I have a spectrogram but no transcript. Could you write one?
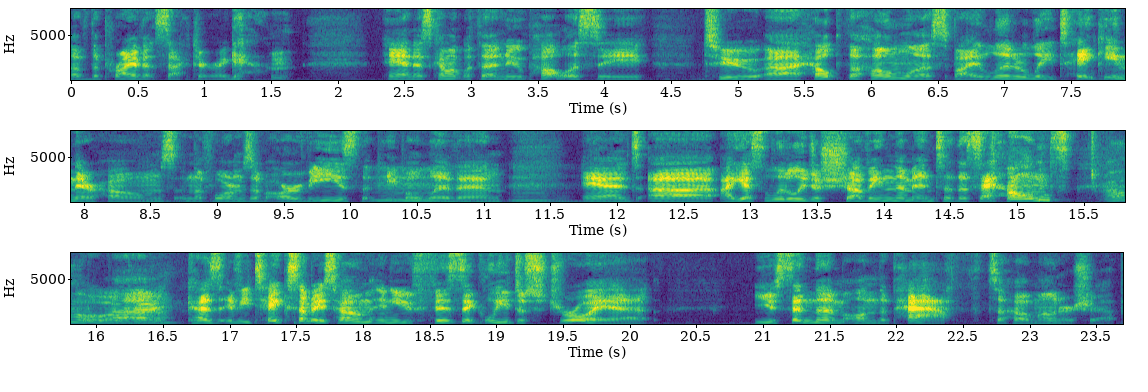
of the private sector again, and has come up with a new policy to uh, help the homeless by literally taking their homes in the forms of RVs that people Mm. live in, Mm. and uh, I guess literally just shoving them into the sounds. Oh, okay. Because if you take somebody's home and you physically destroy it, you send them on the path to home ownership.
